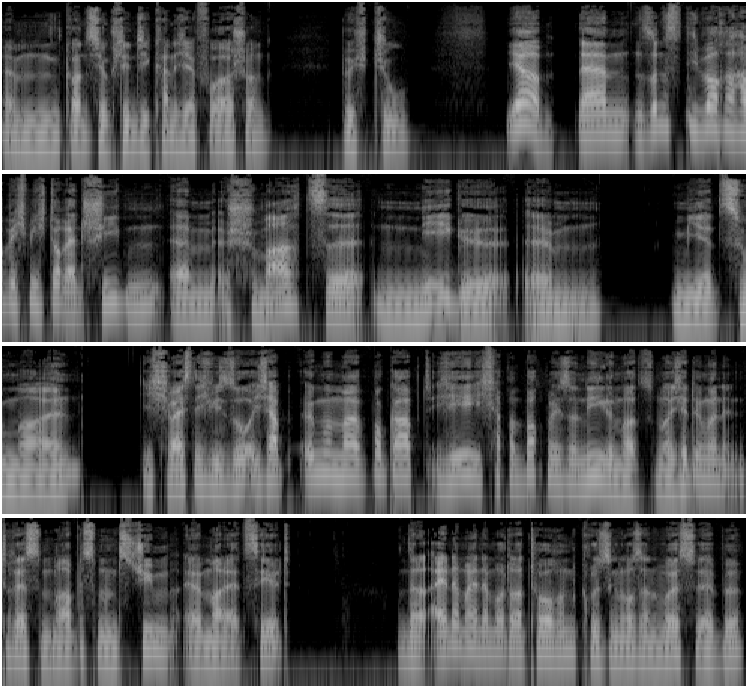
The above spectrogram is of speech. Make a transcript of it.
Ähm, Gonzi und Clinty kann ich ja vorher schon durch Ju. Ja, ähm, ansonsten die Woche habe ich mich doch entschieden, ähm, schwarze Nägel ähm, mir zu malen. Ich weiß nicht wieso. Ich habe irgendwann mal Bock gehabt, hey, ich habe mal Bock, mir so Nägel mal zu malen. Ich hatte irgendwann Interesse mal, es mal im Stream äh, mal erzählt. Und dann hat einer meiner Moderatoren, Grüße raus an Voicewerbe,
